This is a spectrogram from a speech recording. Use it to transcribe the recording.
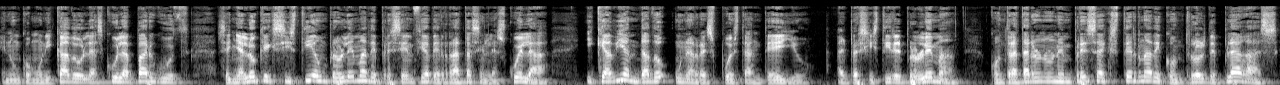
En un comunicado, la escuela Parkwood señaló que existía un problema de presencia de ratas en la escuela y que habían dado una respuesta ante ello. Al persistir el problema, contrataron una empresa externa de control de plagas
